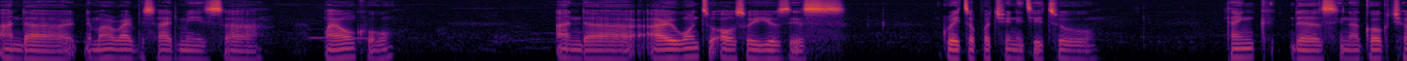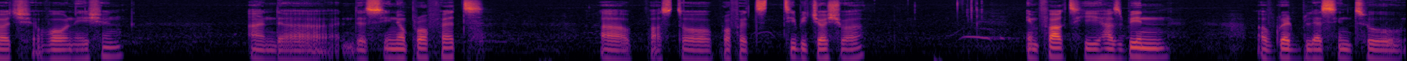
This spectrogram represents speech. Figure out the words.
and uh, the man right beside me is uh, my uncle. And uh, I want to also use this great opportunity to thank the Synagogue Church of All Nations and uh, the senior prophet, uh, Pastor Prophet T.B. Joshua. In fact, he has been of great blessing to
